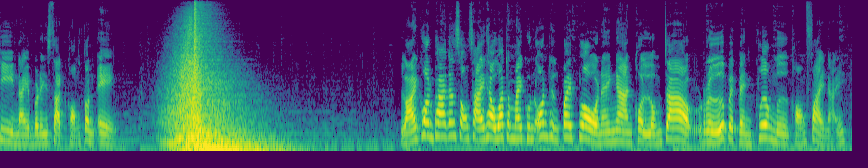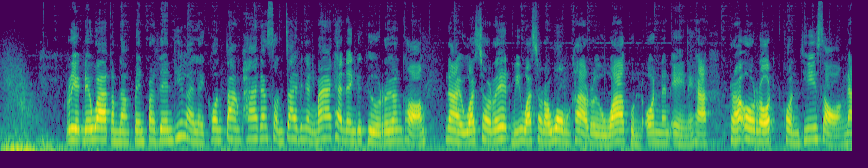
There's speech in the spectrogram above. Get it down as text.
ที่ในบริษัทของตนเอง หลายคนพากันสงสัยค่ะว่าทำไมคุณอ้นถึงไปโผล่ในงานคนล้มเจ้า หรือไปเป็นเครื่องมือของฝ่ายไหน เรียกได้ว่ากำลังเป็นประเด็นที่หลาย ๆ คนต่างพากันสนใจเป็นอย่างมากค่ะนั่นก็คือเรื่องของนายวัชเรศวิวัชรวงศ์ค่ะ หรือว่าคุณอ้นนั่นเองนะคะพระโอรสคนที่สองใน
